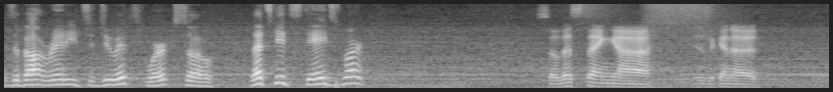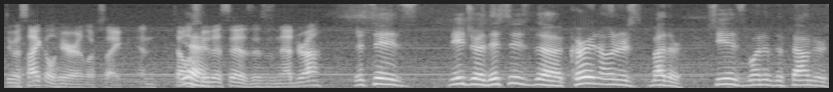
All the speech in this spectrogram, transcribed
is about ready to do its work, so let's get staged, Mark. So this thing uh, is gonna do a cycle here. It looks like. And tell Yeah. us who this is. This is Nedra. This is Nedra. This is the current owner's mother. She is one of the founders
